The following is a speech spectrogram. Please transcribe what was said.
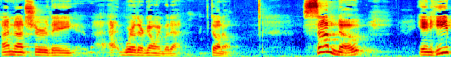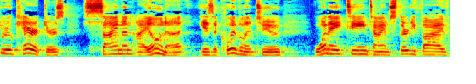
I'm not sure they uh, where they're going with that. Don't know. Some note in Hebrew characters, Simon Iona is equivalent to 118 times 35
